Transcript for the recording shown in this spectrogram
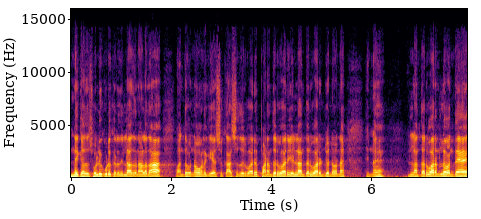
இன்றைக்கி அதை சொல்லிக் கொடுக்கறது இல்லாதனால தான் வந்தவுடனே உனக்கு இயேசு காசு தருவார் பணம் தருவார் எல்லாம் தருவாருன்னு சொன்னோடனே என்ன? எல்லாம் தருவாருன்னு வந்தேன்.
